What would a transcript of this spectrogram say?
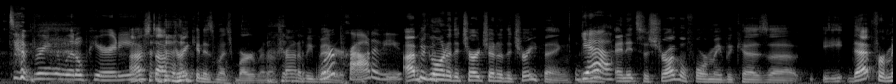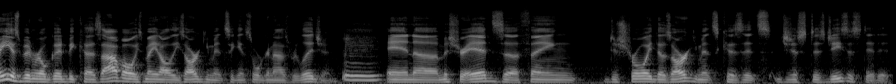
to bring a little purity. I've stopped drinking as much bourbon. I'm trying to be better. We're proud of you. I've been going to the church under the tree thing. Yeah. And it's a struggle for me because uh, that for me has been real good because I've always made all these arguments against organized religion. Mm. And uh, Mr. Ed's uh, thing destroyed those arguments because it's just as Jesus did it.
